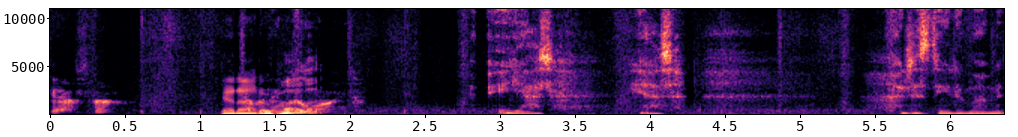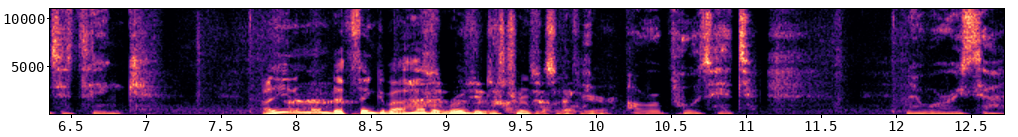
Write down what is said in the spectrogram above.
Yes, sir? Got Everything's autopilot. all right? Yes, yes. I just need a moment to think. I need a moment to think about how the As soon as rover just drove us up here. I'll report it. No worries, sir.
